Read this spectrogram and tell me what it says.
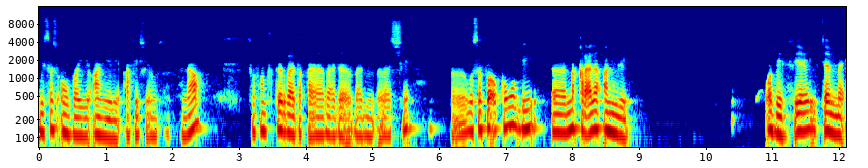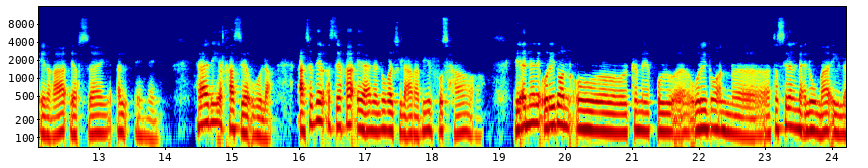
message envoyé annuler affiché هنا. سوف ننتظر بعد بعد بعد بعد الشيء. آه، وسوف أقوم بالنقر على annuler وبالفعل تم إلغاء إرسال الإيميل. هذه الخاصية الأولى. أعتذر أصدقائي على لغتي العربية الفصحى لأنني أريد أن كما يقول أريد أن تصل المعلومة إلى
